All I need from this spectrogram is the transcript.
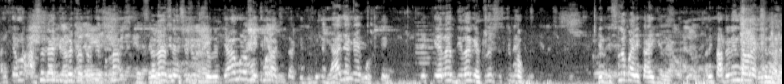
आणि त्यामुळे असं काय बिघडलं तर ते पुन्हा सगळं सेन्सिटिव्ह विषय होते त्यामुळे ह्या ज्या काही गोष्टी आहेत, ते केलं दिलं घेतलं सिस्टीम नको हे दिसलं पाहिजे काय केलं आणि तातडीने त्यावर ऍक्शन झाल्या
